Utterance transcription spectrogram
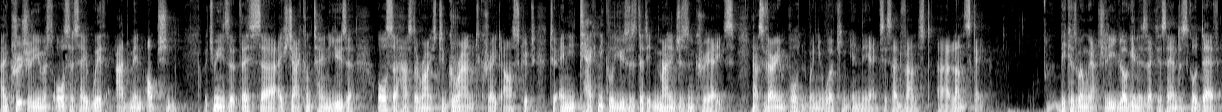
And crucially, you must also say with admin option, which means that this uh, HDI container user also has the rights to grant create R script to any technical users that it manages and creates. That's very important when you're working in the XS Advanced uh, landscape because when we actually log in as XSA underscore dev,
